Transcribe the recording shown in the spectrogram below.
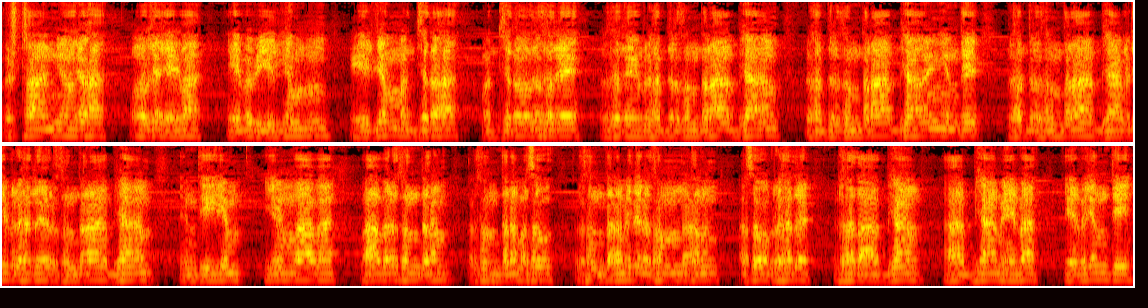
पृष्ठान्योजः, ओज एव वीर्यम् वीर्यम् मध्यतः। मध्यतो दधते दधते बृहद्रसन्तराभ्याम् बृहद्रसन्तराभ्याम् यन्ति। बृहद्रसन्तराभ्यामिति बृहद् रसन्तराभ्याम् यन्तीयम् इयम् वाव। वावरसन्तरम् रसन्तरमसौ। रसन्तरमिति रसन्तरम् असौ बृहत्। बृहदाभ्याम् आभ्यामेव। एव यन्ति।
